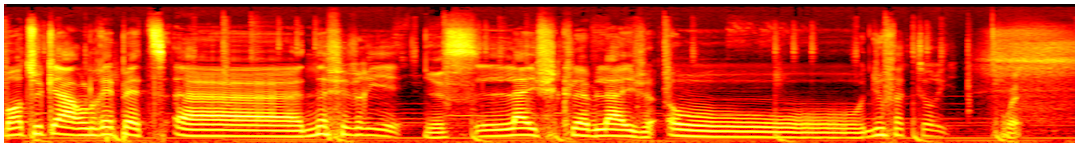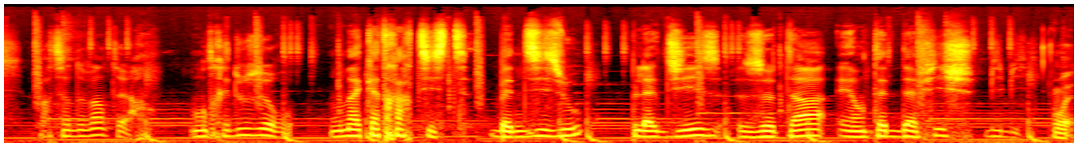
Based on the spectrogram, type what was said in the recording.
bon, en tout cas, on le répète. euh, 9 février, Yes. Live Club Live au New Factory. Ouais. À partir de 20h. Entrée 12 euros. On a 4 artistes Ben Zizou, Black Jeez, Zeta et en tête d'affiche Bibi. Ouais.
